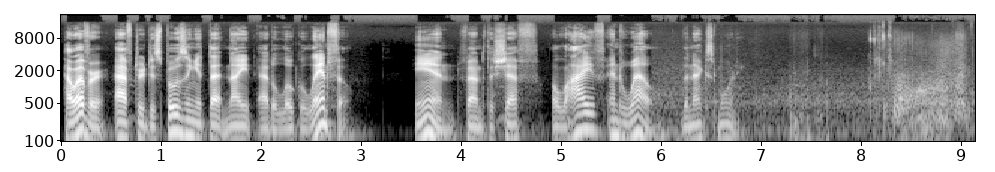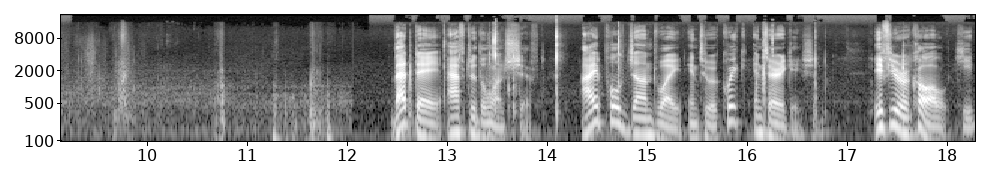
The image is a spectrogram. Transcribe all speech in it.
However, after disposing it that night at a local landfill, Anne found the chef alive and well the next morning. That day, after the lunch shift, I pulled John Dwight into a quick interrogation. If you recall, he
